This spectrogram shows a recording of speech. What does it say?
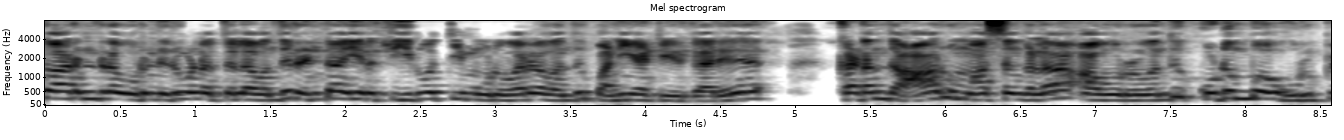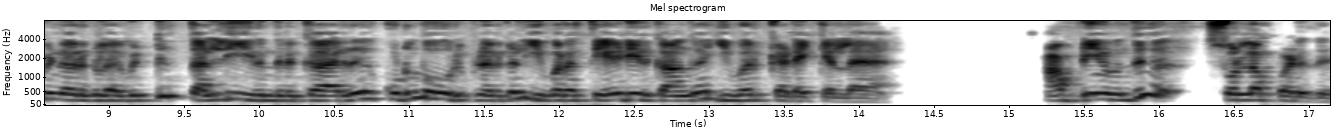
கார்ன்ற ஒரு நிறுவனத்துல வந்து ரெண்டாயிரத்தி இருபத்தி மூணு வரை வந்து பணியாற்றி இருக்காரு கடந்த ஆறு மாசங்களா அவர் வந்து குடும்ப உறுப்பினர்களை விட்டு தள்ளி இருந்திருக்காரு. குடும்ப உறுப்பினர்கள் இவரை தேடி இருக்காங்க இவர் கிடைக்கல. அப்படின்னு வந்து சொல்லப்படுது.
